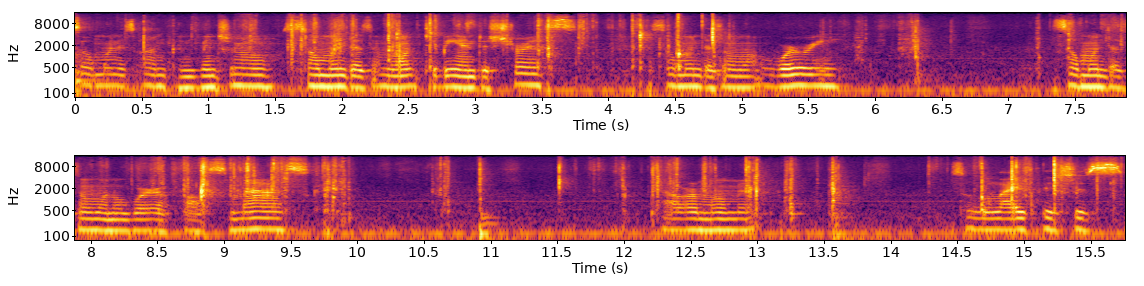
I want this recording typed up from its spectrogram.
someone is unconventional, someone doesn't want to be in distress, someone doesn't want worry, someone doesn't want to wear a false mask. Power moment. So life is just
